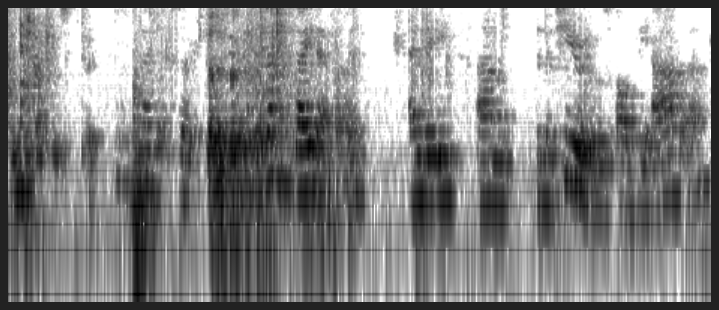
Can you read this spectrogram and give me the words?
the new structures too. Doesn't say that, sorry. Doesn't say that. It doesn't say that though, and the, um, the materials of the arbour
